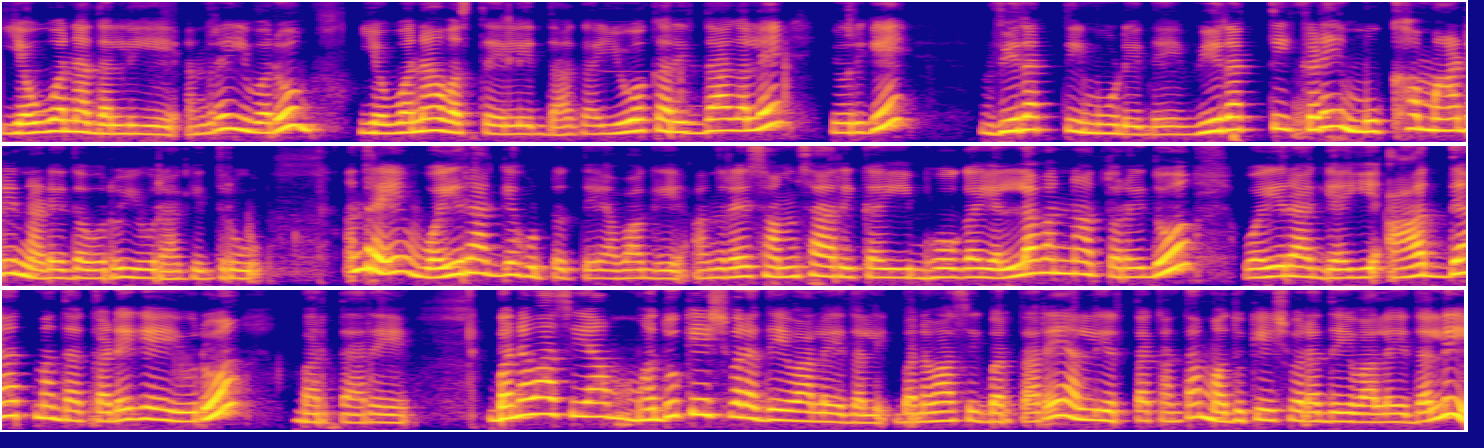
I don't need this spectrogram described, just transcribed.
ಯೌವನದಲ್ಲಿಯೇ ಅಂದರೆ ಇವರು ಯೌವನಾವಸ್ಥೆಯಲ್ಲಿದ್ದಾಗ, ಯುವಕರಿದ್ದಾಗಲೇ ಇವರಿಗೆ ವಿರಕ್ತಿ ಮೂಡಿದೆ. ವಿರಕ್ತಿ ಕಡೆ ಮುಖ ಮಾಡಿ ನಡೆದವರು ಇವರಾಗಿದ್ದರು ಅಂದರೆ ವೈರಾಗ್ಯ ಹುಟ್ಟುತ್ತೆ ಅವಾಗೆ. ಅಂದರೆ ಸಂಸಾರಿಕ ಈ ಭೋಗ ಎಲ್ಲವನ್ನ ತೊರೆದು ವೈರಾಗ್ಯ ಈ ಆಧ್ಯಾತ್ಮದ ಕಡೆಗೆ ಇವರು ಬರ್ತಾರೆ. ಬನವಾಸಿಯ ಮಧುಕೇಶ್ವರ ದೇವಾಲಯದಲ್ಲಿ, ಬನವಾಸಿಗೆ ಬರ್ತಾರೆ, ಅಲ್ಲಿ ಇರ್ತಕ್ಕಂಥ ಮಧುಕೇಶ್ವರ ದೇವಾಲಯದಲ್ಲಿ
